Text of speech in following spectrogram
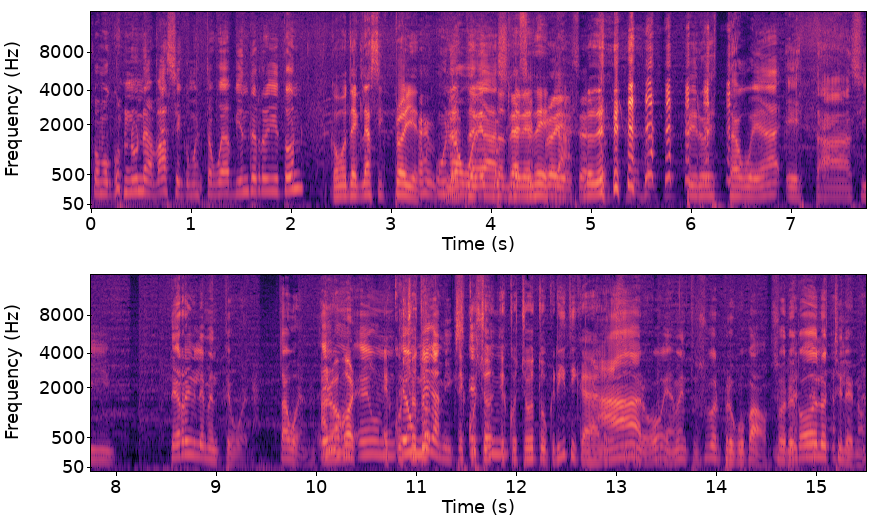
como con una base, como esta weá bien de reggaetón, Como The Classic Project. Una los. Project, Los de- pero esta weá está así terriblemente buena. Está bueno. A lo mejor es un, es un tu, megamix. es escuchó, un- escuchó tu crítica. Claro, obviamente, súper preocupado, sobre todo de los chilenos.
